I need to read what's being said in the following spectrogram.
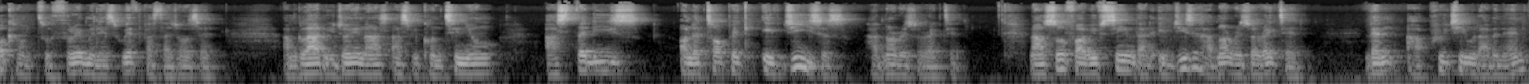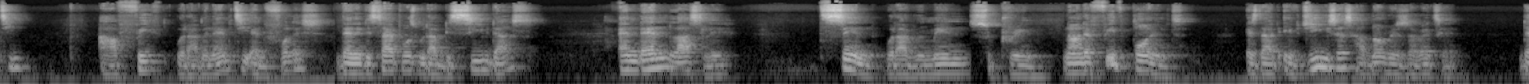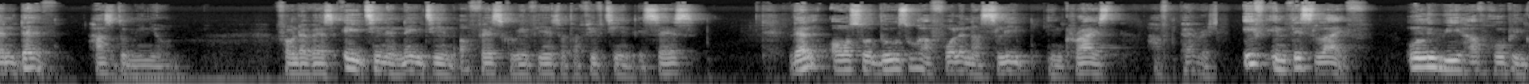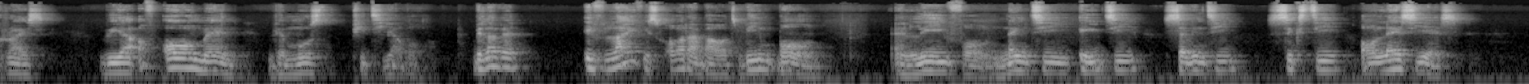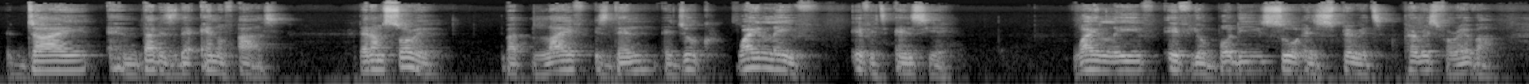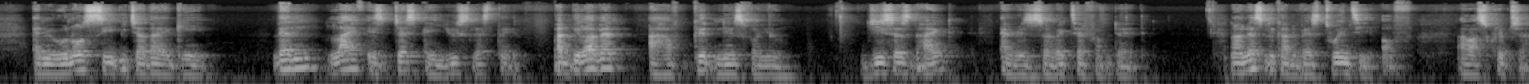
welcome to Three Minutes with Pastor Johnson. I'm glad you're joining us as we continue our studies on the topic If Jesus Had Not Resurrected. Now, so far, we've seen that if Jesus had not resurrected, then our preaching would have been empty, our faith would have been empty and foolish, then the disciples would have deceived us, and then lastly, sin would have remained supreme. Now, the fifth point is that if Jesus had not resurrected, then death has dominion. From the verse 18 and 19 of 1 Corinthians chapter 15, it says, Then also those who have fallen asleep in Christ have perished. If in this life only we have hope in Christ, we are of all men the most pitiable. Beloved, if life is all about being born and live for 90, 80, 70, 60, or less years, die, and that is the end of us, then I'm sorry, but life is then a joke. Why live if it ends here? Why live if your body, soul, and spirit perish forever and we will not see each other again? Then life is just a useless thing. But, beloved, I have good news for you. Jesus died and resurrected from dead. Now let's look at verse 20 of our scripture.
